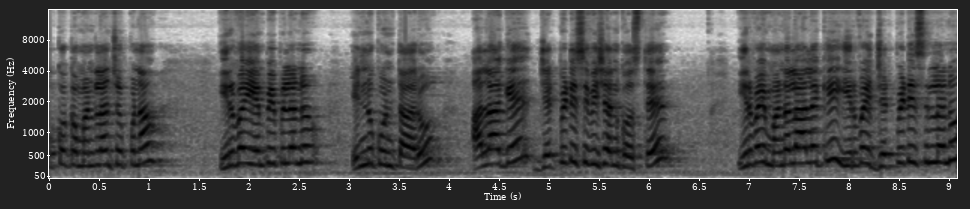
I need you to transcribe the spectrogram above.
ఒక్కొక్క మండలం చొప్పున ఇరవై ఎంపీపీలను ఎన్నుకుంటారు. అలాగే జెడ్పీటీసీ విషయానికి వస్తే ఇరవై మండలాలకి ఇరవై జెడ్పీటీసీలను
